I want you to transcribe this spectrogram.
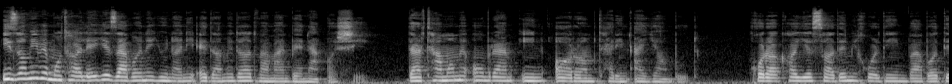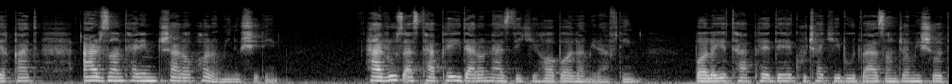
ایزومی به مطالعه زبان یونانی ادامه داد و من به نقاشی در تمام عمرم این آرامترین ایام بود خوراک های ساده میخوردیم و با دقت ارزانترین شراب ها را می نوشیدیم. هر روز از تپهی در آن نزدیکی ها بالا می رفتیم. بالای تپه ده کوچکی بود و از آنجا می‌شد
